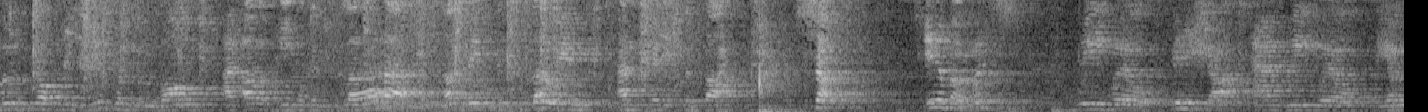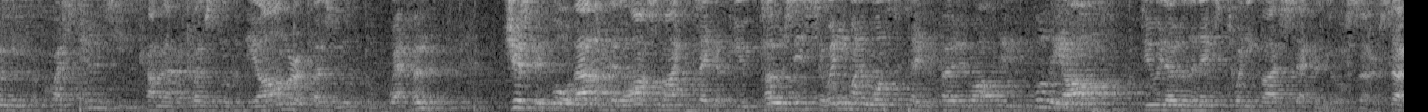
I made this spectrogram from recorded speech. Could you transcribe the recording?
Move properly. You can move on, and other people can flow. Other people can flow in and finish the fight. So, in a moment, we will finish up and we will be open for questions. You can come and have a closer look at the armour, a closer look at the weapon. Just before that, I'm going to ask Mike to take a few poses. So anyone who wants to take a photograph of him fully armed, do it over the next 25 seconds or so. So,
